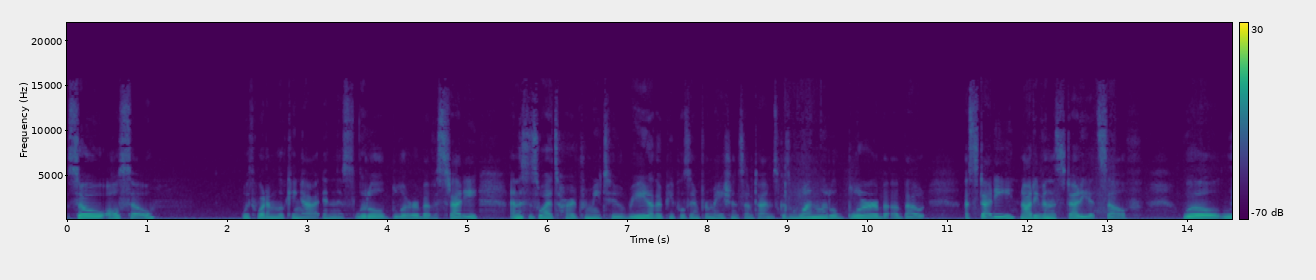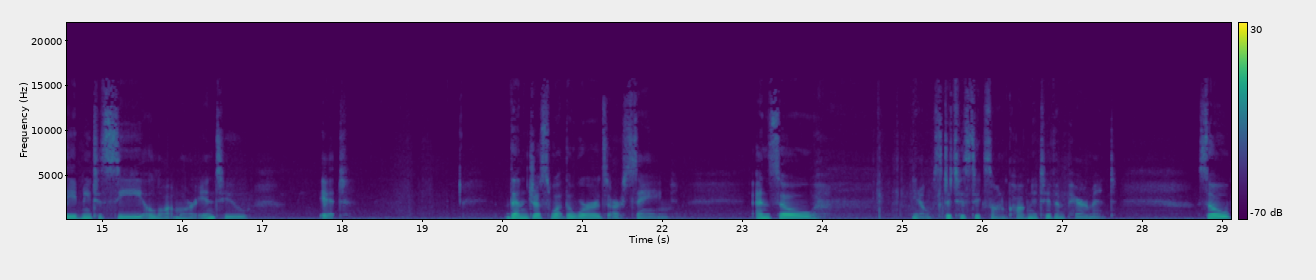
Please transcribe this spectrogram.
so, also, with what I'm looking at in this little blurb of a study. And this is why it's hard for me to read other people's information sometimes, because one little blurb about a study, not even the study itself, will lead me to see a lot more into it than just what the words are saying. And so, you know, statistics on cognitive impairment. So,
